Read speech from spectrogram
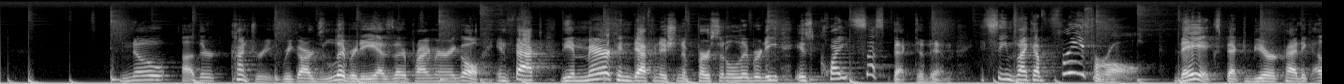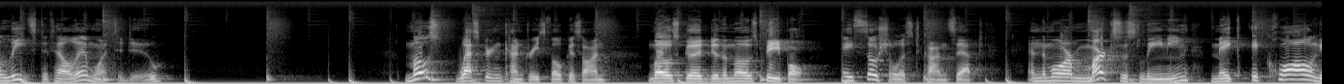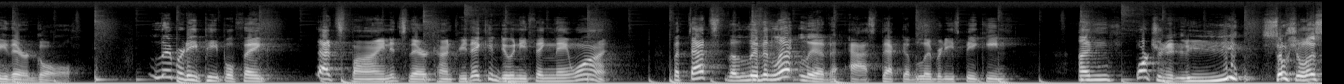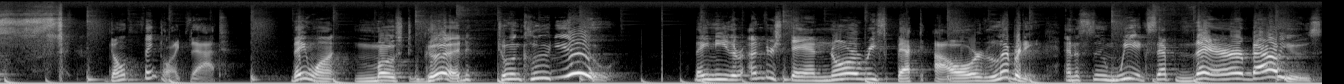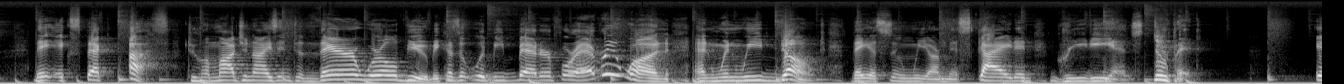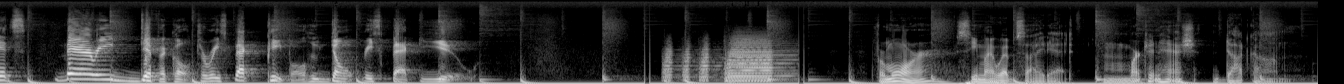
No other country regards liberty as their primary goal. In fact, the American definition of personal liberty is quite suspect to them. It seems like a free for all. They expect bureaucratic elites to tell them what to do. Most Western countries focus on most good to the most people, a socialist concept, and the more Marxist leaning make equality their goal. Liberty people think that's fine, it's their country, they can do anything they want. But that's the live and let live aspect of liberty speaking. Unfortunately, socialists don't think like that. They want most good to include you. They neither understand nor respect our liberty and assume we accept their values. They expect us to homogenize into their worldview because it would be better for everyone. And when we don't, they assume we are misguided, greedy, and stupid. It's very difficult to respect people who don't respect you. For more, see my website at martinhash.com.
